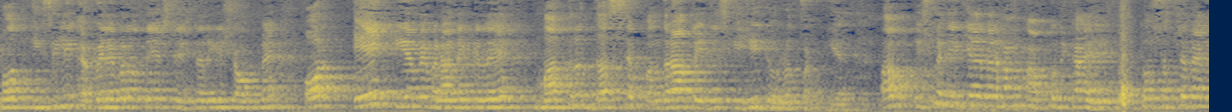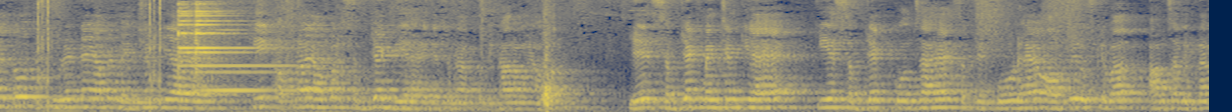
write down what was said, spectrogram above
बहुत इजीली अवेलेबल होते हैं स्टेशनरी के शॉप में और एक टीएमए बनाने के लिए मात्र 10 से 15 पेजेस की ही ज़रूरत पड़ती है। अब इसमें देखिए, अगर हम आपको दिखाएँ तो सबसे पहले तो स्टूडेंट ने यहाँ पे मेंशन किया है कि अपना यहाँ पर सब्जेक्ट दिया है, जैसे मैं आपको दिखा रहा हूँ यहाँ पर। ये सब्जेक्ट मेंशन किया है कि ये सब्जेक्ट कौन सा है सब्जेक्ट कोड है, और फिर उसके बाद आंसर लिखना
